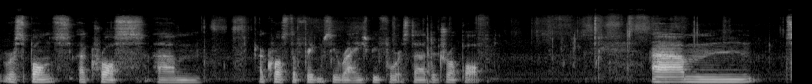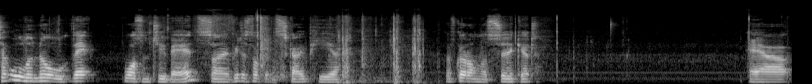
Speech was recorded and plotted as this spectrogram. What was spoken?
response across um, across the frequency range before it started to drop off. Um, so all in all, that wasn't too bad. So if we just look at the scope here, we've got on the circuit our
